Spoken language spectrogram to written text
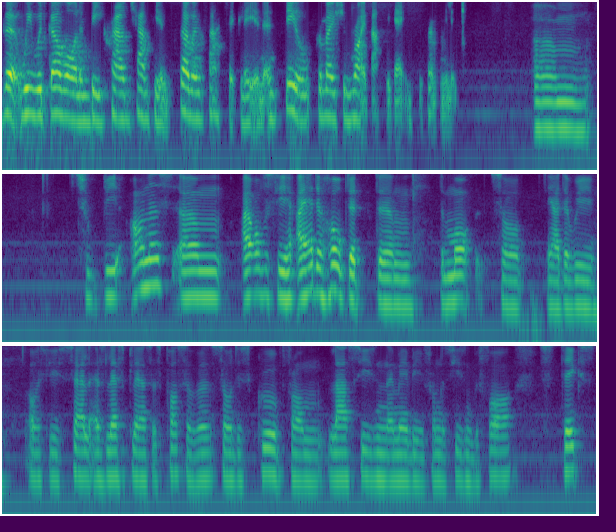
that we would go on and be crowned champions so emphatically and, and seal promotion right back again to the Premier League? Um, to be honest, um, I obviously I had a hope that um, the more so yeah that we obviously sell as less players as possible. So this group from last season and maybe from the season before sticks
